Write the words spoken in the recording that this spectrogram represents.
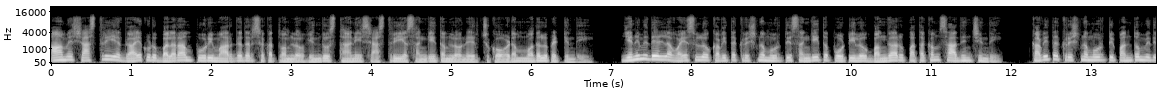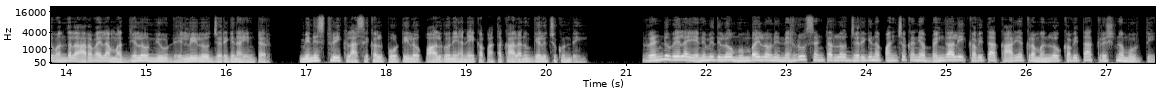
ఆమె శాస్త్రీయ గాయకుడు బలరాం పూరి మార్గదర్శకత్వంలో హిందూస్థానీ శాస్త్రీయ సంగీతంలో నేర్చుకోవడం మొదలుపెట్టింది. ఎనిమిదేళ్ళ వయసులో కవిత కృష్ణమూర్తి సంగీత పోటీలో బంగారు పతకం సాధించింది. కవిత కృష్ణమూర్తి పంతొమ్మిది వందల అరవైల మధ్యలో న్యూఢిల్లీలో జరిగిన ఇంటర్ మినిస్ట్రీ క్లాసికల్ పోటీలో పాల్గొని అనేక పతకాలను గెలుచుకుంది. రెండు వేల ఎనిమిదిలో ముంబైలోని నెహ్రూ సెంటర్లో జరిగిన పంచకన్య బెంగాలీ కవితా కార్యక్రమంలో కవితా కృష్ణమూర్తి.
